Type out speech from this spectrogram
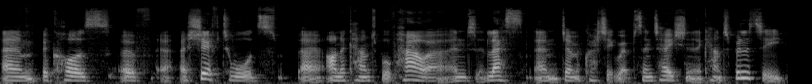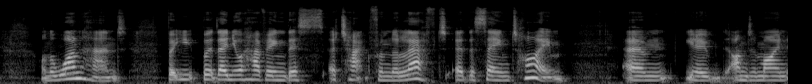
um, because of a shift towards uh, unaccountable power and less um, democratic representation and accountability on the one hand, but you but then you're having this attack from the left at the same time. Um, you know, undermine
